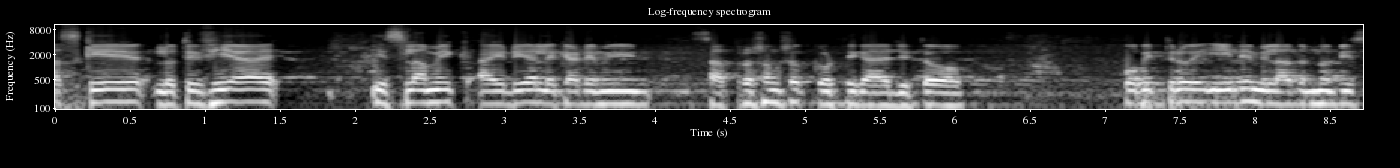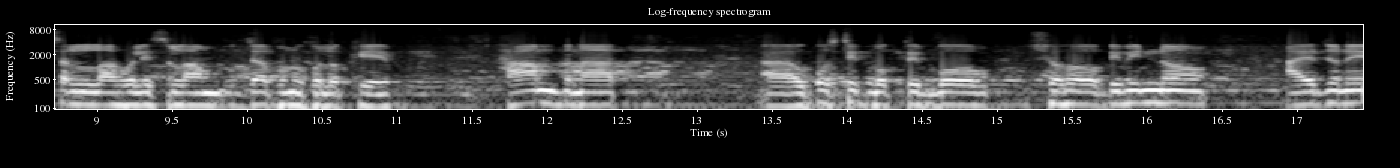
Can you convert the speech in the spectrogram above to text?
আজকে লতিফিয়া ইসলামিক আইডিয়াল একাডেমির ছাত্র সংসদ কর্তৃক আয়োজিত পবিত্র ঈদে মিলাদুলনবী সাল্লাহ সাল্লাম উদযাপন উপলক্ষে হামদ নাথ উপস্থিত বক্তব্য সহ বিভিন্ন আয়োজনে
